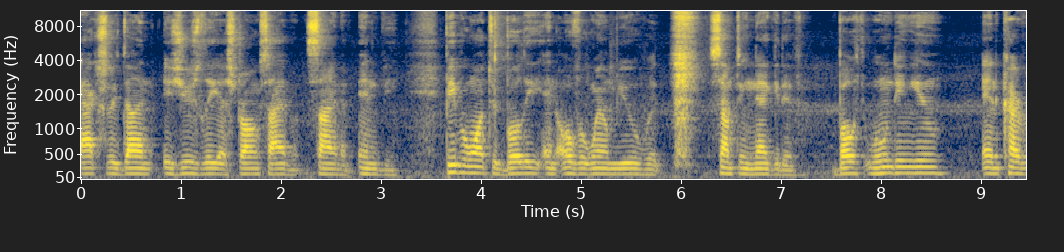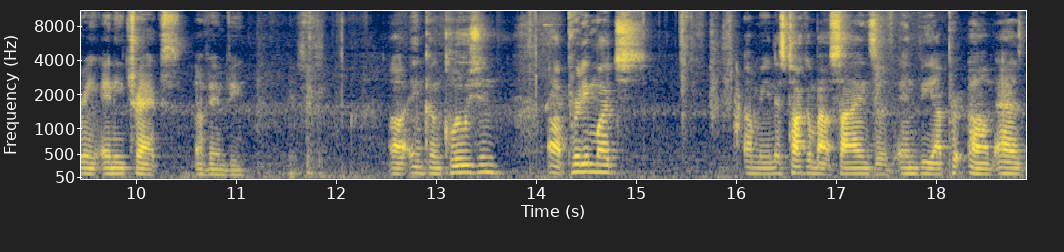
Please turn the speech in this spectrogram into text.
actually done is usually a strong sign sign of envy. People want to bully and overwhelm you with something negative, both wounding you and covering any tracks of envy. Uh, in conclusion, uh, pretty much, I mean, it's talking about signs of envy. I um, as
